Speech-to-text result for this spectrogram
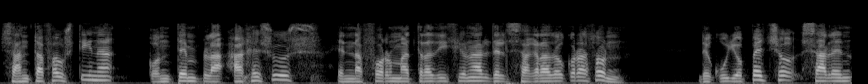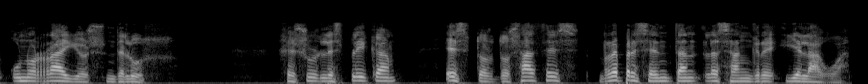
Santa Faustina contempla a Jesús en la forma tradicional del Sagrado Corazón, de cuyo pecho salen unos rayos de luz. Jesús le explica, estos dos haces representan la sangre y el agua.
